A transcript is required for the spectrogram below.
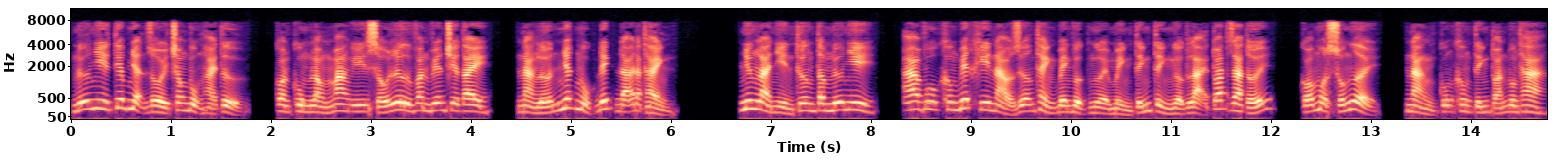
Nữ nhi tiếp nhận rồi trong bụng hải tử, còn cùng lòng mang ý xấu Lư Văn Viễn chia tay, nàng lớn nhất mục đích đã đạt thành. Nhưng là nhìn thương tâm nữ nhi, A Vu không biết khi nào dưỡng thành bên vực người mình tính tình ngược lại toát ra tới, có một số người, nàng cũng không tính toán buông tha.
